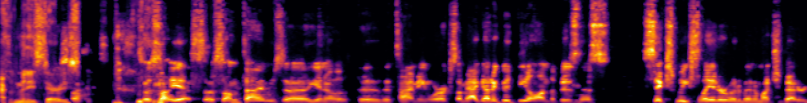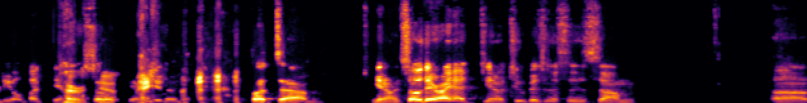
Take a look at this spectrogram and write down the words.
It's a mini So, series. so, so, so yes. So sometimes, uh, you know, the, the timing works. I mean, I got a good deal on the business. Six weeks later would have been a much better deal, but you know, Heard, so yeah. you know, you know, but um, you know, and so there I had you know two businesses. Um, uh,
